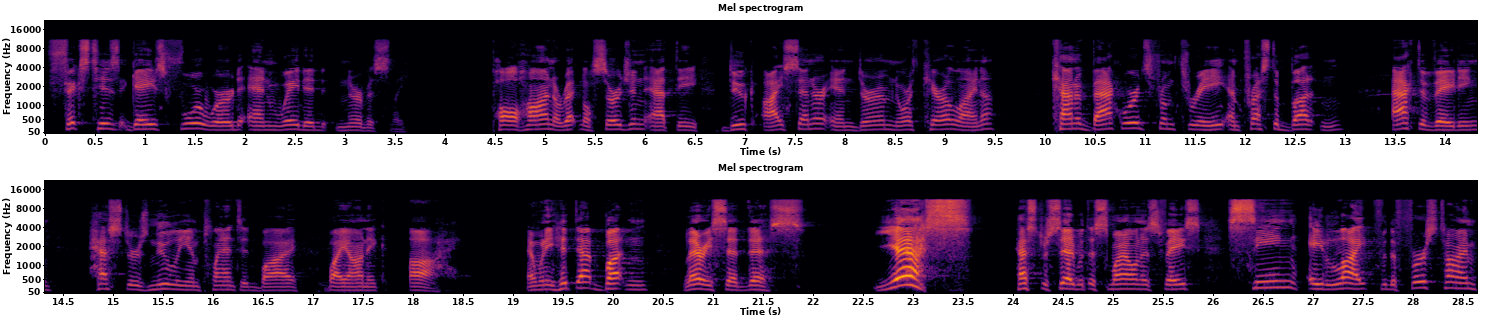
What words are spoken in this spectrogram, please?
fixed his gaze forward and waited nervously. Paul Hahn, a retinal surgeon at the Duke Eye Center in Durham, North Carolina, counted backwards from three and pressed a button activating Hester's newly implanted by bionic eye. And when he hit that button, Larry said this Yes, Hester said with a smile on his face, seeing a light for the first time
